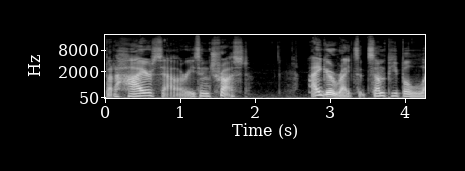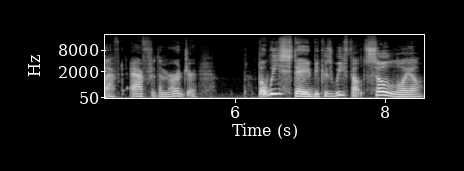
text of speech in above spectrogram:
but higher salaries in trust. Iger writes that some people left after the merger, but we stayed because we felt so loyal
